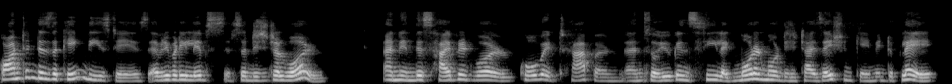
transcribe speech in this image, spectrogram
Content is the king these days. Everybody lives, it's a digital world and in this hybrid world covid happened. And so you can see like more and more digitization came into play.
